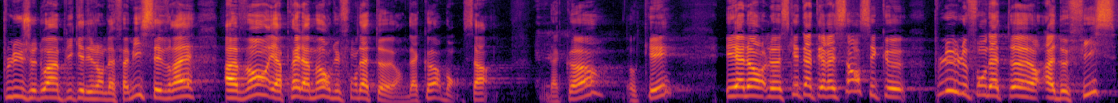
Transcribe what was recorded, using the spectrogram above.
plus je dois impliquer des gens de la famille, c'est vrai avant et après la mort du fondateur. D'accord? Bon, ça, d'accord OK et alors, ce qui est intéressant, c'est que plus le fondateur a de fils,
